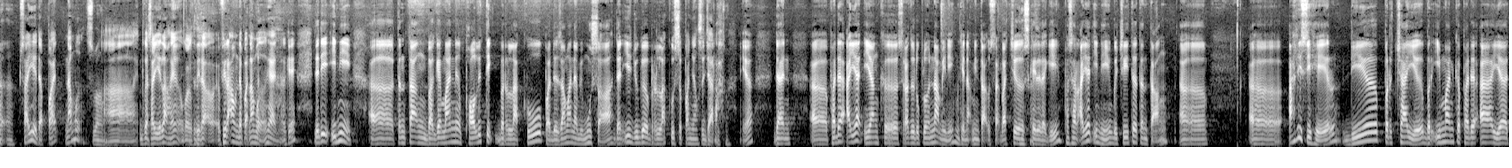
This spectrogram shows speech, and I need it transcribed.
uh-uh. saya dapat nama. Ha bukan saya lah ya kalau tidak Firaun dapat nama kan? Okey. Jadi ini uh, tentang bagaimana politik berlaku pada zaman Nabi Musa dan ia juga berlaku sepanjang sejarah Betul. ya. Dan uh, pada ayat yang ke 126 ini mungkin nak minta ustaz baca Betul. sekali lagi. Pasal ayat ini bercerita tentang uh, uh, ahli sihir dia percaya beriman kepada ayat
